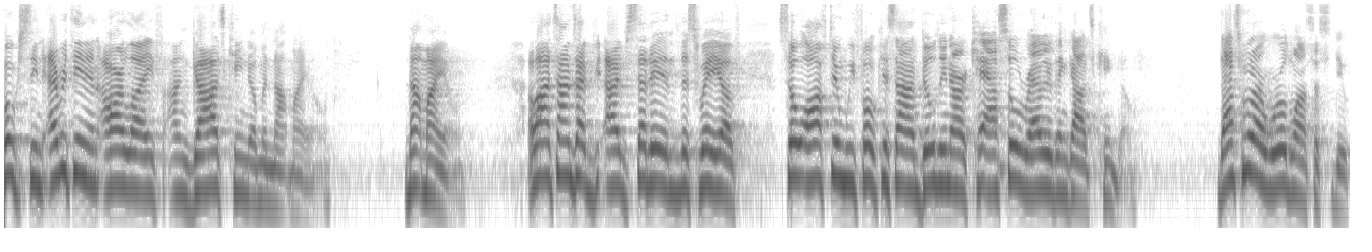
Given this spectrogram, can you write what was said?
Focusing everything in our life on God's kingdom and not my own. Not my own. A lot of times I've, I've said it in this way of so often we focus on building our castle rather than God's kingdom. That's what our world wants us to do.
